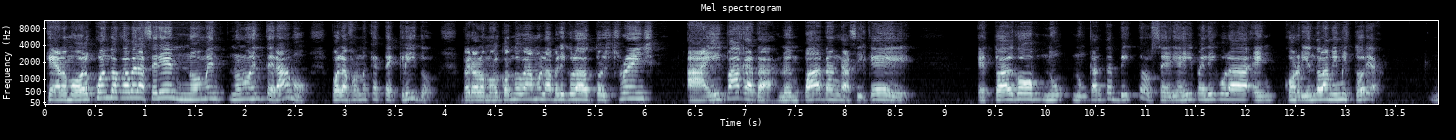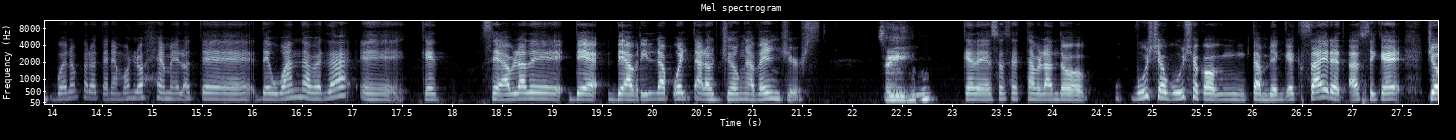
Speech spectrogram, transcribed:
Que a lo mejor cuando acabe la serie no, no nos enteramos por la forma en que está escrito. Pero a lo mejor cuando veamos la película de Doctor Strange, ahí págata, lo empatan. Así que esto es algo nunca antes visto. Series y películas en, corriendo la misma historia. Bueno, pero tenemos los gemelos de, de Wanda, ¿verdad? Eh, que se habla de, de, abrir la puerta a los Young Avengers. Sí. Que de eso se está hablando mucho, mucho con también Excited. Así que yo,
